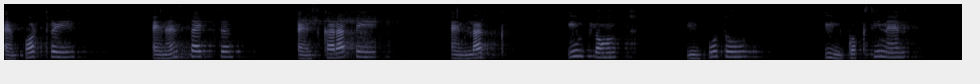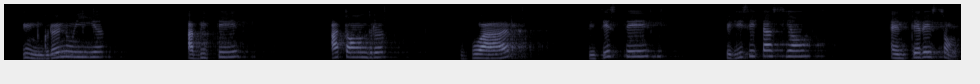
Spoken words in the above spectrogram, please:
un portrait, un insecte, un scarabée, un lac, une plante, une photo, une coccinelle, une grenouille, habiter, attendre, voir, détester, félicitations, intéressant.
